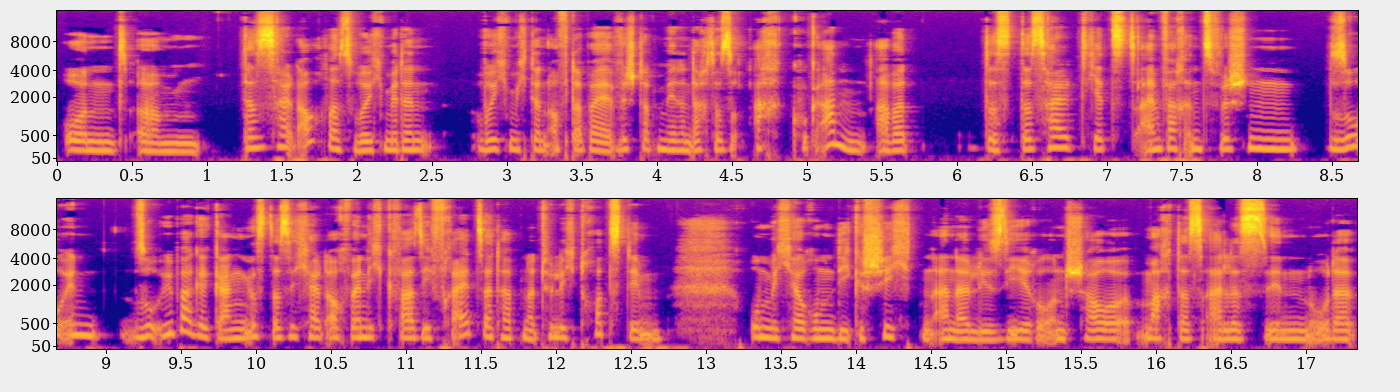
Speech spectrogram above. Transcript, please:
Und ähm, das ist halt auch was, wo ich mir dann wo ich mich dann oft dabei erwischt habe und mir dann dachte so, ach, guck an, aber dass das halt jetzt einfach inzwischen so in so übergegangen ist, dass ich halt auch, wenn ich quasi Freizeit habe, natürlich trotzdem um mich herum die Geschichten analysiere und schaue, macht das alles Sinn oder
